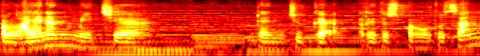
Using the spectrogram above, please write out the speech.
pelayanan meja, dan juga ritus pengutusan.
